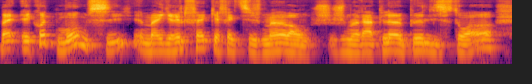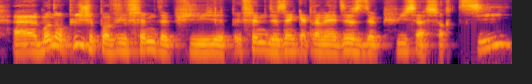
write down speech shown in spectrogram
Ben, écoute, moi aussi, malgré le fait qu'effectivement, bon, je, me rappelais un peu de l'histoire. Euh, moi non plus, j'ai pas vu le film depuis le film des années 90 depuis sa sortie.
